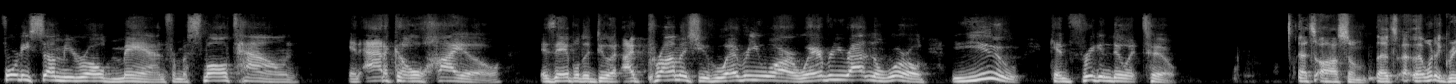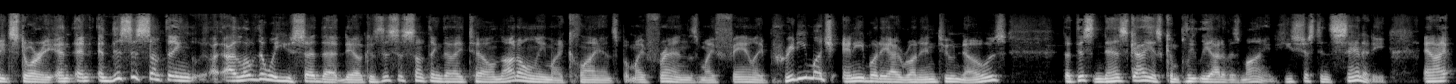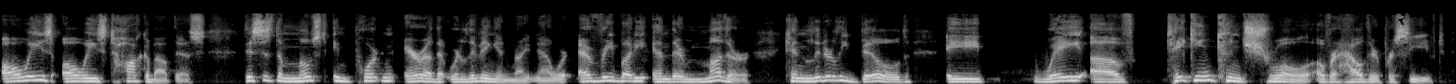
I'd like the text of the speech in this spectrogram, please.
40 some year old man from a small town in Attica, Ohio, is able to do it. I promise you, whoever you are, wherever you're at in the world, you can friggin' do it too. That's awesome. That's uh, what a great story. And and and this is something I love the way you said that, Dale, because this is something that I tell not only my clients but my friends, my family, pretty much anybody I run into knows that this Nez guy is completely out of his mind. He's just insanity. And I always always talk about this this is the most important era that we're living in right now, where everybody and their mother can literally build a way of taking control over how they're perceived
